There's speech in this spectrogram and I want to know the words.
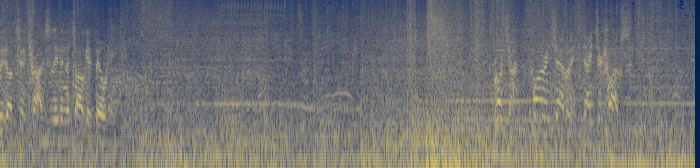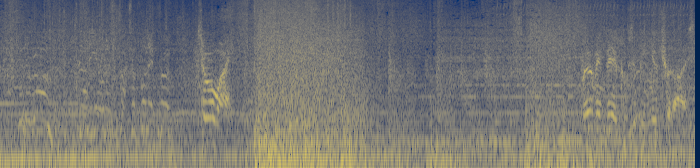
We got two trucks leaving the target building. Roger. Firing javelin. Danger close. Two away. Moving vehicles have been neutralized.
